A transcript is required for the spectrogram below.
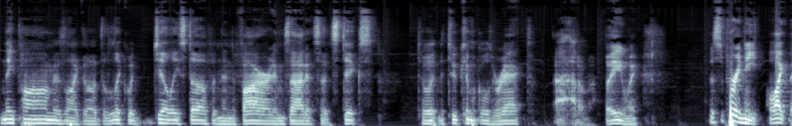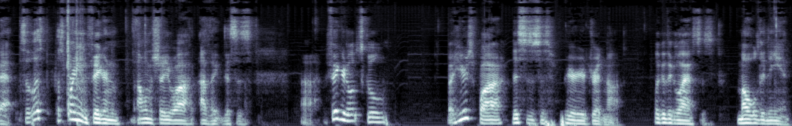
napalm is like uh, the liquid jelly stuff and then the fire inside it so it sticks to it the two chemicals react. I, I don't know. But anyway, this is pretty neat. I like that. So let's let's bring in the figure and I want to show you why I think this is uh, the figure looks cool. But here's why this is a superior Dreadnok. Look at the glasses molded in.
